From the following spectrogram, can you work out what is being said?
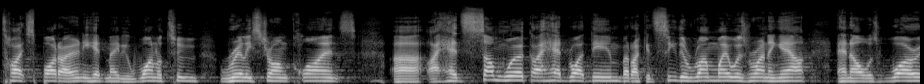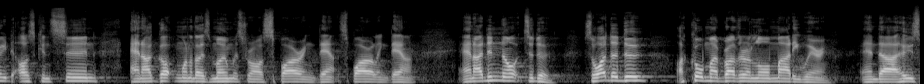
tight spot. I only had maybe one or two really strong clients. Uh, I had some work I had right then, but I could see the runway was running out, and I was worried, I was concerned, and I got one of those moments where I was spiraling down, spiraling down. And I didn't know what to do. So what did I do? I called my brother-in-law, Marty Waring and uh, who's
